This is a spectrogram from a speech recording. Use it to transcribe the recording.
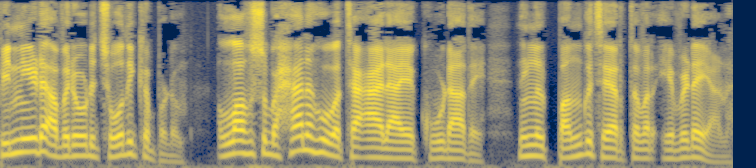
പിന്നീട് അവരോട് ചോദിക്കപ്പെടും അള്ളാഹു സുബഹാനഹുവച്ച ആലായ കൂടാതെ നിങ്ങൾ പങ്കുചേർത്തവർ എവിടെയാണ്?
